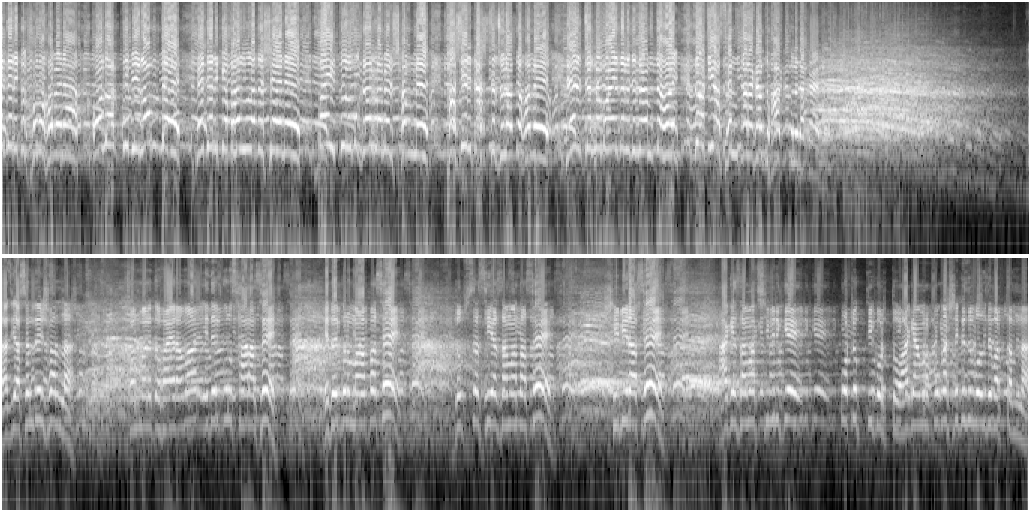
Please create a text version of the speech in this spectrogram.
এদেরকে ক্ষমা হবে না। অনব্দি বিলম্বে এদেরকে বাংলাদেশে এনে বাইতুল মুকাররমের সামনে ফাঁসির কাছে ঝুলাতে হবে। এর জন্য ময়দানে যদি নামতে হয়, রাজি আছেন কারাগার হাত তুলে দেখায় রাজি আছেন তো ইনশাল্লাহ সম্মানিত ভাইয়ের আমার, এদের কোন সার আছে? এদের কোন মাপ আছে? জামাত আছে? শিবির আছে? আগে জামাত শিবিরকে কটুক্তি করত, আগে আমরা প্রকাশ্যে কিছু বলতে পারতাম না।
